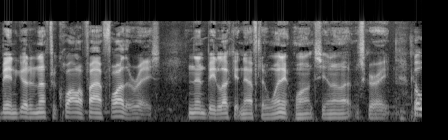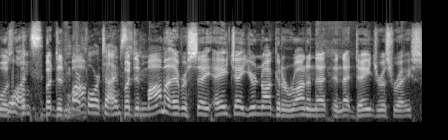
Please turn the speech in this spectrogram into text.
being good enough to qualify for the race, and then be lucky enough to win it once. You know, that was great. But was Once. but did Or mom, four times. But did Mama ever say, AJ, you're not going to run in that in that dangerous race?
